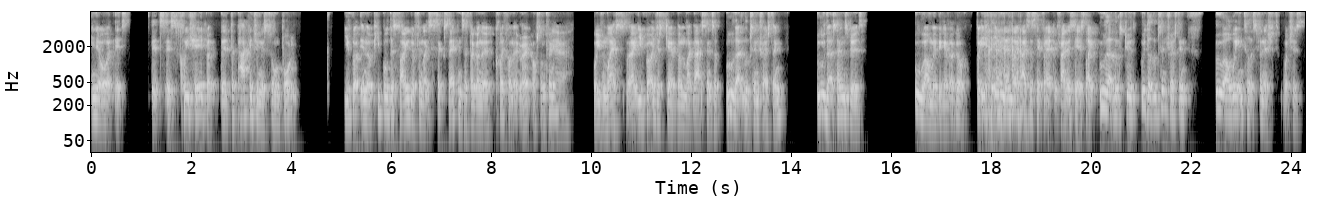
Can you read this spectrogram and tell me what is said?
you know it's it's it's cliche, but the, the packaging is so important. You've got you know people decide within like six seconds if they're going to click on it, right, or something Yeah. or even less. Like you've got to just give them like that sense of, ooh, that looks interesting. Ooh, that sounds good. Ooh, I'll maybe give it a go. But even then, like as I say for epic fantasy, it's like, ooh, that looks good. Ooh, that looks interesting. Ooh, I'll wait until it's finished, which is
